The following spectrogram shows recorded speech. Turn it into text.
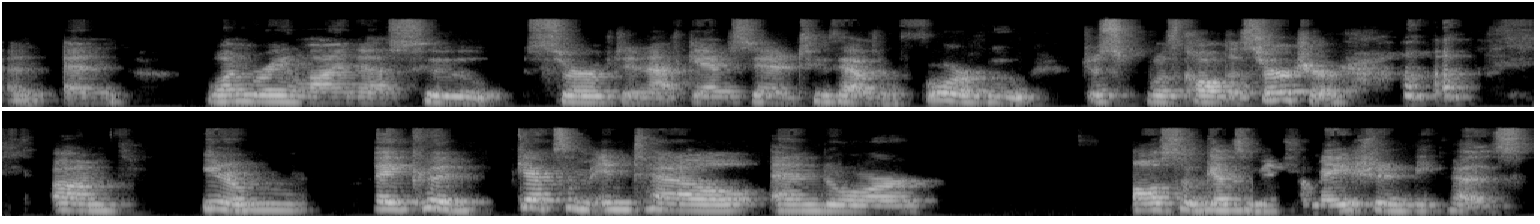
and and one marine lioness who served in Afghanistan in 2004 who just was called a searcher. Um you know Mm, they could get some intel and or also get some information because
